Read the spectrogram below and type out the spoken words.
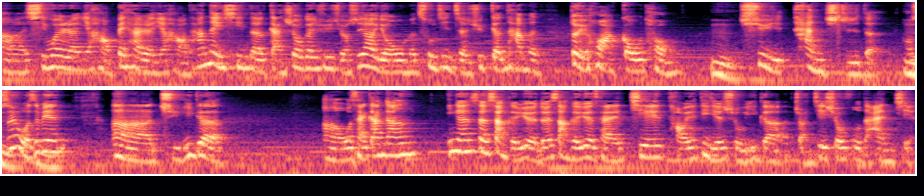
呃行为人也好，被害人也好，他内心的感受跟需求是要由我们促进者去跟他们对话沟通，嗯，去探知的。所以我这边呃举一个，呃，我才刚刚应该是上个月对，上个月才接桃园地检署一个转介修复的案件。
